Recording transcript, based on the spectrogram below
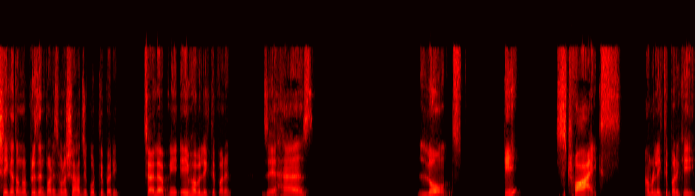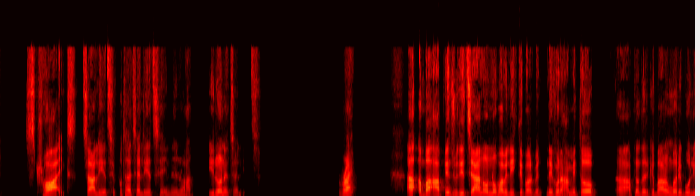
সেই ক্ষেত্রে আমরা প্রেজেন্ট পার্টিসিপেলের সাহায্য করতে পারি। চাইলে আপনি এইভাবে লিখতে পারেন। যে হ্যাজ লোনস কি? স্ট্রাইকস আমরা লিখতে পারি কি? স্ট্রাইকস চালিয়েছে। কোথায় চালিয়েছে? ইরান ইরানে চালিয়েছে। রাইট বা আপনি যদি চান অন্যভাবে লিখতে পারবেন। দেখুন, আমি তো আপনাদেরকে বারংবারই বলি,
